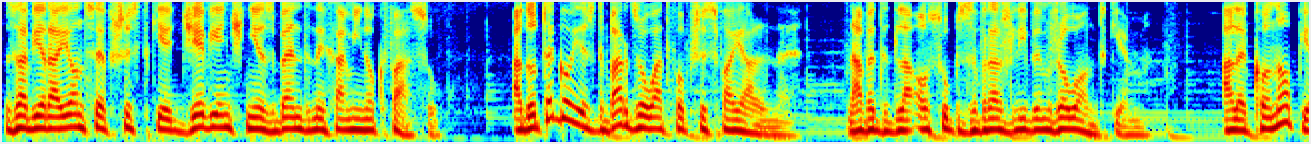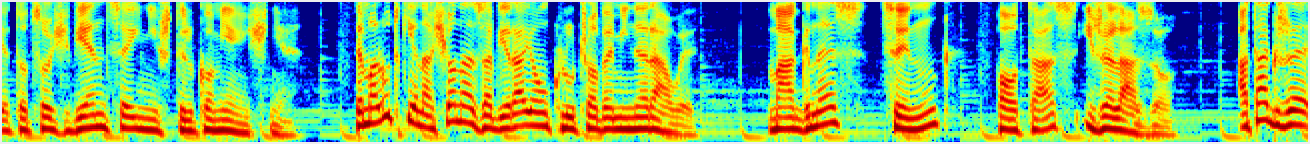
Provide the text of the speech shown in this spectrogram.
zawierające wszystkie dziewięć niezbędnych aminokwasów, a do tego jest bardzo łatwo przyswajalne, nawet dla osób z wrażliwym żołądkiem. Ale konopie to coś więcej niż tylko mięśnie. Te malutkie nasiona zawierają kluczowe minerały: magnez, cynk, potas i żelazo, a także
